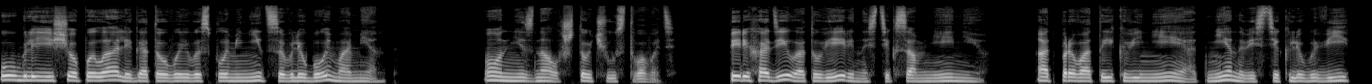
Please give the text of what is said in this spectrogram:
Угли еще пылали, готовые воспламениться в любой момент. Он не знал, что чувствовать. Переходил от уверенности к сомнению, от правоты к вине, от ненависти к любви.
